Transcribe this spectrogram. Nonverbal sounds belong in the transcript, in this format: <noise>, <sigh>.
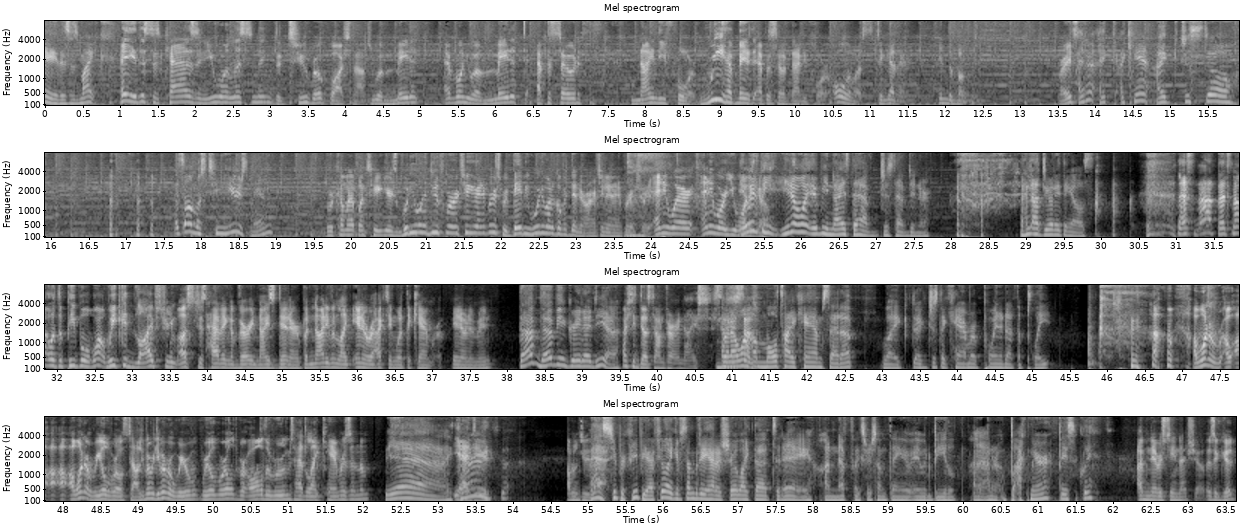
Hey, this is Mike. Hey, this is Kaz, and you are listening to Two Broke Watch Snobs. You have made it, everyone. You have made it to episode 94. We have made it to episode 94. All of us together in the boat. Right? I don't. I, I can't. I just still. <laughs> That's almost two years, man. We're coming up on two years. What do you want to do for our two year anniversary, baby? Where do you want to go for dinner on our two year anniversary? anywhere, anywhere you It want to would go. be. You know what? It'd be nice to have just have dinner, <laughs> <laughs> and not do anything else. <laughs> That's not that's not what the people want. We could live stream us just having a very nice dinner, but not even like interacting with the camera. You know what I mean? That that'd be a great idea. Actually, does sound very nice. But I Sounds- want a multi-cam setup, like uh, just a camera pointed at the plate. <laughs> I want a I, I, I want a real world style. Do you remember? Do you remember real, real world where all the rooms had like cameras in them? Yeah. Yeah, dude. I'm gonna do that. That's super creepy. I feel like if somebody had a show like that today on Netflix or something, it, it would be I don't know Black Mirror, basically. I've never seen that show. Is it good?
